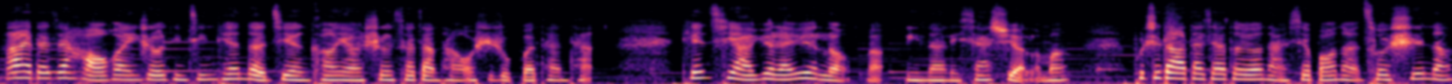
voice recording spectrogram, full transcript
嗨，大家好，欢迎收听今天的健康养生小讲堂，我是主播探探。天气啊越来越冷了，你那里下雪了吗？不知道大家都有哪些保暖措施呢？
